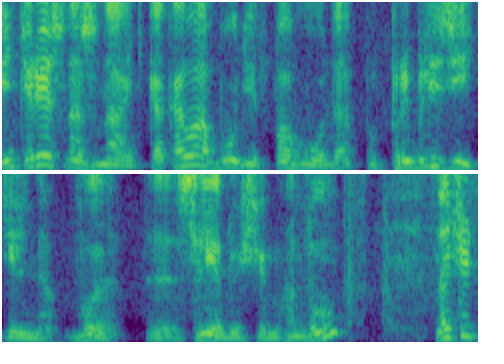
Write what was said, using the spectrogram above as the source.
интересно знать, какова будет погода приблизительно в э, следующем году, значит,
